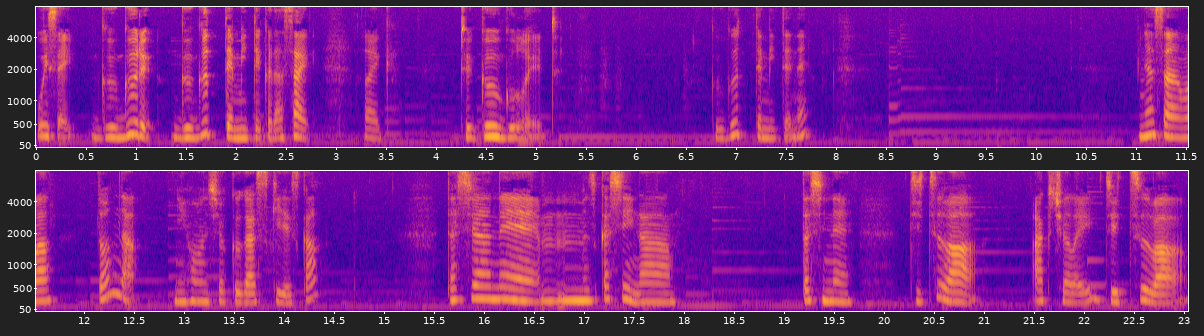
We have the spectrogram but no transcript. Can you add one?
we say ググるググってみてください like to google it ググってみてね皆さんはどんな日本食が好きですか私はね難しいな私ね実は actually 実は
